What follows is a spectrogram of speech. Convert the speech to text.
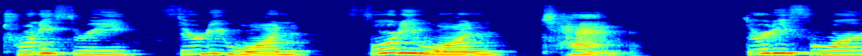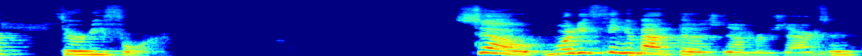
23, 31, 41, 10, 34, 34. So, what do you think about those numbers, Jackson?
